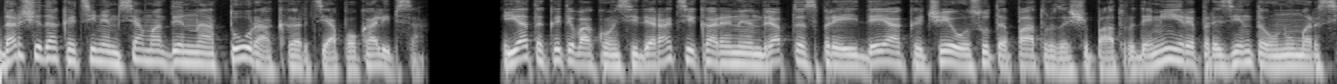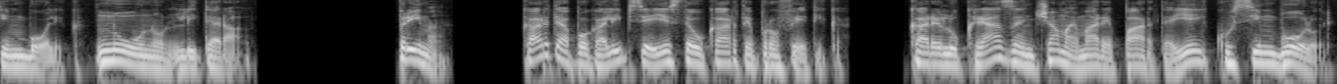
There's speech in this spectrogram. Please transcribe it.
dar și dacă ținem seama de natura cărții Apocalipsa. Iată câteva considerații care ne îndreaptă spre ideea că cei 144 de mii reprezintă un număr simbolic, nu unul literal. Prima, Cartea Apocalipsei este o carte profetică, care lucrează în cea mai mare parte a ei cu simboluri.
